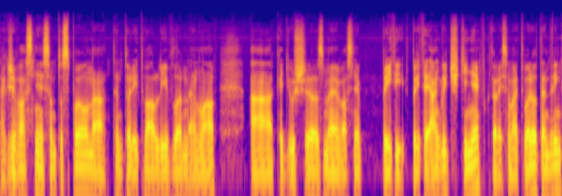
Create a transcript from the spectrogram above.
Takže vlastne som to spojil na tento rituál Live, Learn and Love. A keď už sme vlastne pri, tý, pri tej angličtine, v ktorej som aj tvoril ten drink,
